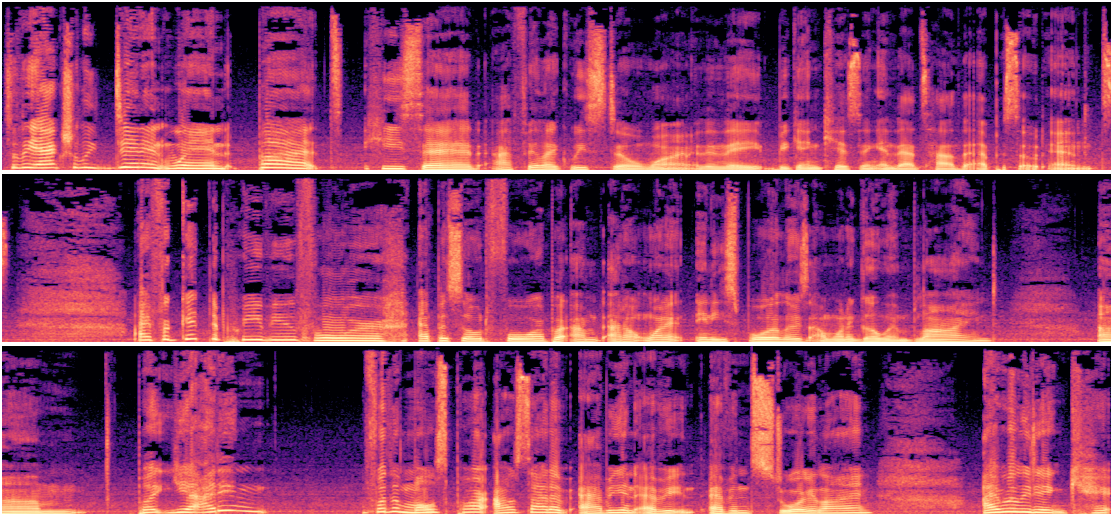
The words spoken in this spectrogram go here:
So they actually didn't win, but he said, I feel like we still won. And then they begin kissing, and that's how the episode ends. I forget the preview for episode four, but I'm I don't want any spoilers. I want to go in blind. Um, but yeah, I didn't. For the most part, outside of Abby and Evan, Evan's storyline, I really didn't care.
